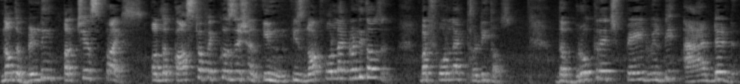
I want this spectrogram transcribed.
Now the building purchase price or the cost of acquisition in is not 4 lakh 20,000 but 4 lakh 30,000. The brokerage paid will be added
